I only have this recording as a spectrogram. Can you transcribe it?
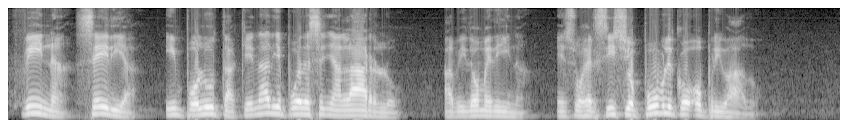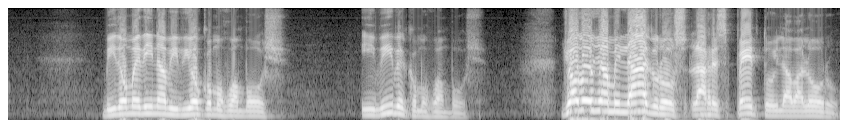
fina, seria, impoluta, que nadie puede señalarlo a Vidó Medina en su ejercicio público o privado. Vidó Medina vivió como Juan Bosch y vive como Juan Bosch. Yo a Doña Milagros la respeto y la valoro.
